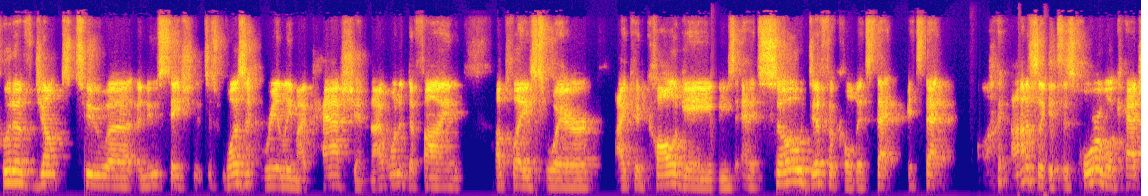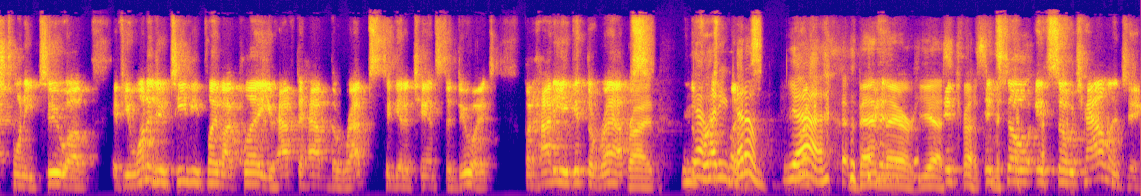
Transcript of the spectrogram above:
could have jumped to a, a news station. It just wasn't really my passion. I wanted to find a place where I could call games, and it's so difficult. It's that it's that honestly, it's this horrible catch 22 of if you want to do TV play by play, you have to have the reps to get a chance to do it. But how do you get the reps? Right. Yeah, how do you place? get them? Yeah. Right. Been there. Yes. It, trust it's me. so it's so challenging.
